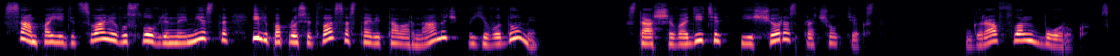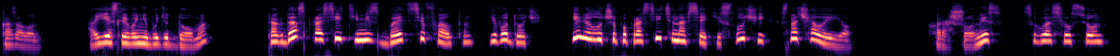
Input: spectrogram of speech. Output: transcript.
сам поедет с вами в условленное место или попросит вас оставить товар на ночь в его доме». Старший водитель еще раз прочел текст. «Граф Фланборук», — сказал он. «А если его не будет дома?» «Тогда спросите мисс Бетси Фелтон, его дочь. Или лучше попросите на всякий случай сначала ее. — Хорошо, мисс, — согласился он.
